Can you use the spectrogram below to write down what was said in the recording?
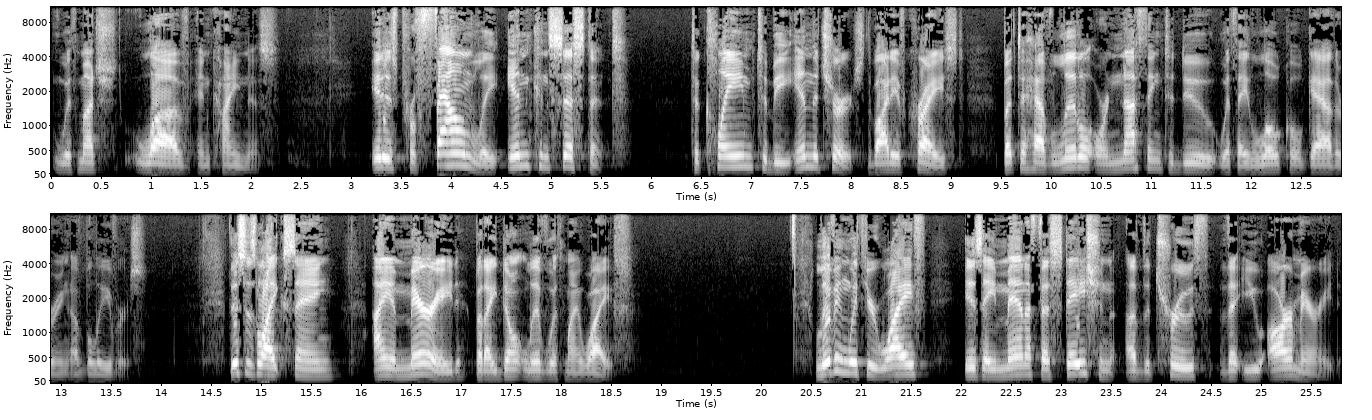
with much love and kindness. It is profoundly inconsistent to claim to be in the church, the body of Christ, but to have little or nothing to do with a local gathering of believers. This is like saying, I am married, but I don't live with my wife. Living with your wife is a manifestation of the truth that you are married.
